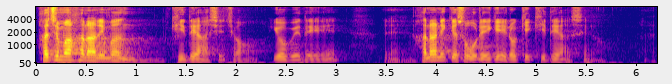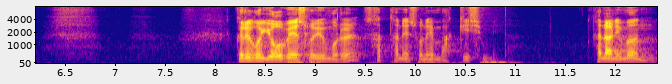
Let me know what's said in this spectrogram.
하지만 하나님은 기대하시죠. 욥에 대해 예, 하나님께서 우리에게 이렇게 기대하세요. 그리고 욥의 소유물을 사탄의 손에 맡기십니다. 하나님은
